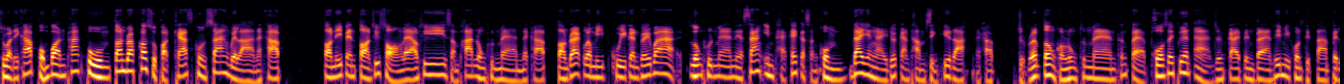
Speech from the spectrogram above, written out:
สวัสดีครับ ผมบอลภาคภูมิต้อนรับเข้าสู่พอดแคสต์คนสร้างเวลานะครับ ตอนนี้เป็นตอนที่ 2 แล้วที่สัมภาษณ์ลงทุนแมนนะครับ ตอนแรกเรามีคุยกันไว้ว่าลงทุนแมนเนี่ยสร้าง Impact ให้กับสังคมได้ยังไงด้วยการทำสิ่งที่รักนะครับ จุดเริ่มต้นของลงทุนแมนตั้งแต่โพสให้เพื่อนอ่านจนกลายเป็นแบรนด์ที่มีคนติดตามเป็น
